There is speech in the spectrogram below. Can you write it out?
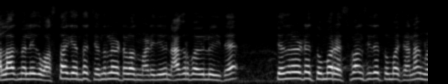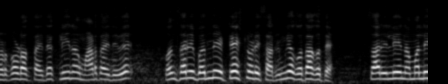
ಅಲ್ಲಾದಮೇಲೆ ಈಗ ಹೊಸ್ದಾಗಿ ಅಂತ ಚಂದ್ರಲ್ ಹೋಟೆಲ್ ಒಂದು ಮಾಡಿದ್ದೀವಿ ನಾಗರಬಾವಿಲೂ ಇದೆ. ಚಂದ್ರ ಹೋಟೆಲ್ ತುಂಬ ರೆಸ್ಪಾನ್ಸ್ ಇದೆ, ತುಂಬ ಚೆನ್ನಾಗಿ ನಡ್ಕೊಂಡು ಹೋಗ್ತಾ ಇದೆ ಕ್ಲೀನಾಗಿ ಮಾಡ್ತಾ ಇದ್ದೀವಿ ಒಂದು ಸರಿ ಬಂದು ಟೇಸ್ಟ್ ನೋಡಿ ಸರ್ ನಿಮಗೆ ಗೊತ್ತಾಗುತ್ತೆ. ಸರ್ ಇಲ್ಲಿ ನಮ್ಮಲ್ಲಿ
